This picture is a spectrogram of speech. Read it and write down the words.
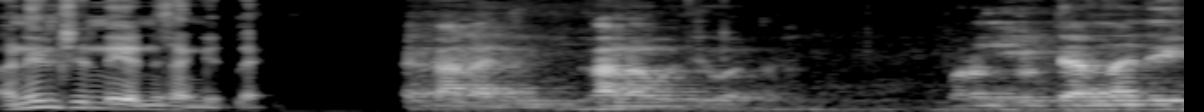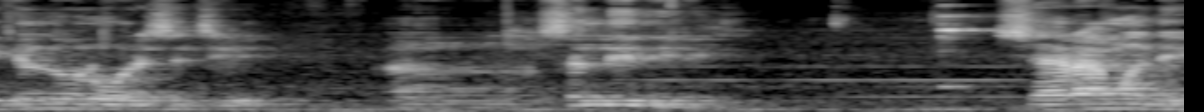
अनिल शिंदे यांनी सांगितलंय. कालावधी कालावधी होता परंतु त्यांना देखील दोन वर्षाची संधी दिली. शहरामध्ये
